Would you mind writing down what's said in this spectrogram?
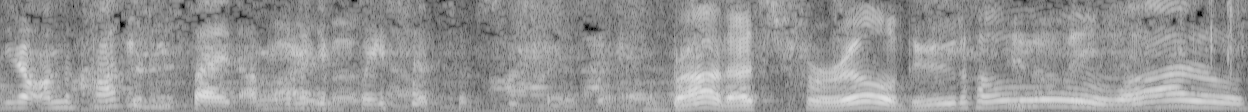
You know, on the positive side, I'm gonna get play sets of supers. You? Bro, that's for real, dude. Oh, wild.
